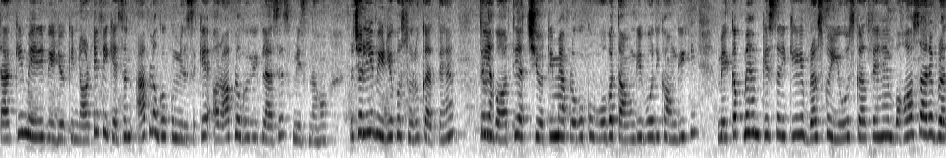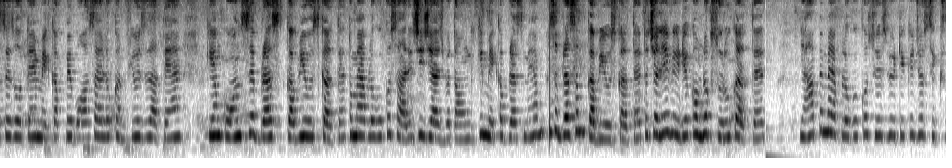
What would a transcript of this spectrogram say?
ताकि मेरी वीडियो की नोटिफिकेशन आप लोगों को मिल सके और आप लोगों की क्लासेस मिस ना हो। तो चलिए वीडियो को शुरू करते हैं। तो ये बहुत ही अच्छी होती है, मैं आप लोगों को वो बताऊँगी, वो दिखाऊँगी कि मेकअप में हम किस तरीके के ब्रश को यूज़ करते हैं। बहुत सारे ब्रशेज़ होते हैं मेकअप में, बहुत सारे लोग कन्फ्यूज़ जाते हैं कि हम कौन से ब्रश कब यूज़ करते हैं। तो मैं आप लोगों को सारी चीज़ें आज बताऊँगी कि मेकअप ब्रश में हम, कौन ब्रश हम कब यूज़ करते हैं। तो चलिए वीडियो को हम लोग शुरू करते हैं। यहाँ पे मैं आप लोगों को स्विस ब्यूटी की जो सिक्स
